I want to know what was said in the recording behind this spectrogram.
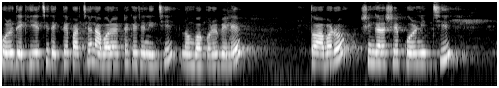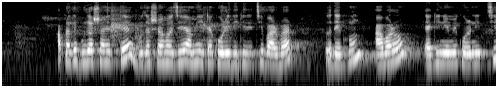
করে দেখিয়েছি, দেখতে পাচ্ছেন। আবারও একটা কেটে নিচ্ছি লম্বা করে বেলে। তো আবারও সিঙ্গারা শেপ করে নিচ্ছি। আপনাদের বোঝার সাহিত্যে বোঝার সহজে আমি এটা করে দেখিয়ে দিচ্ছি বারবার। তো দেখুন, আবারও একই নিয়মে করে নিচ্ছি।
